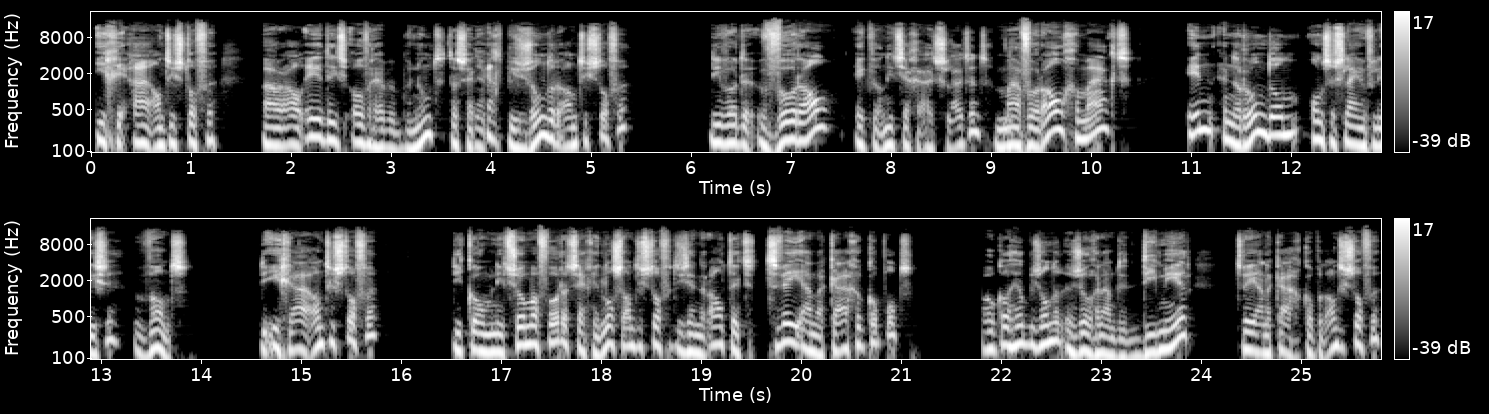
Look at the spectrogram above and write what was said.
IgA-antistoffen, waar we al eerder iets over hebben benoemd. Dat zijn Ja. echt bijzondere antistoffen. Die worden vooral, ik wil niet zeggen uitsluitend, maar vooral gemaakt in en rondom onze slijmvliezen. Want die IgA-antistoffen, die komen niet zomaar voor. Dat zijn geen losse antistoffen, die zijn er altijd twee aan elkaar gekoppeld. Ook al heel bijzonder, een zogenaamde dimer. Twee aan elkaar gekoppelde antistoffen.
